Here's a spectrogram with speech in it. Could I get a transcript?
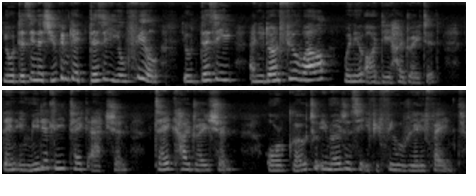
your dizziness. You can get dizzy, you'll feel you're dizzy and you don't feel well when you are dehydrated. Then immediately take action, take hydration, or go to emergency if you feel really faint.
